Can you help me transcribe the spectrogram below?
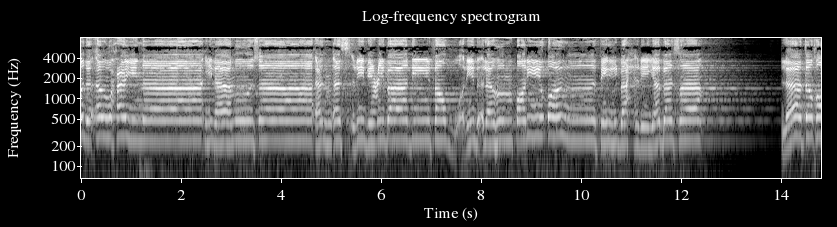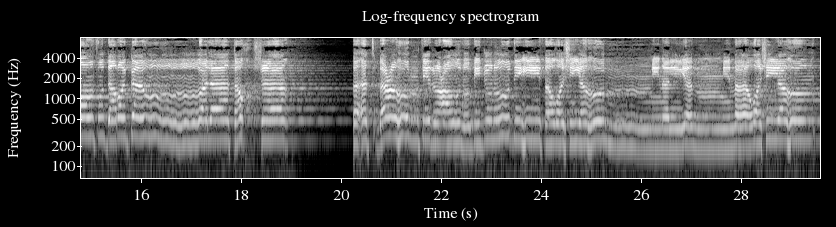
ولقد أوحينا إلى موسى أن أسر بعبادي فاضرب لهم طريقا في البحر يبسا. لا تخاف دركا ولا تخشى. فأتبعهم فرعون بجنوده فغشيهم من اليم ما غشيهم.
